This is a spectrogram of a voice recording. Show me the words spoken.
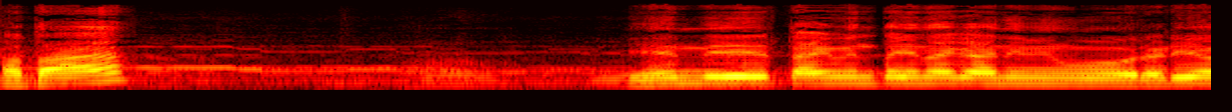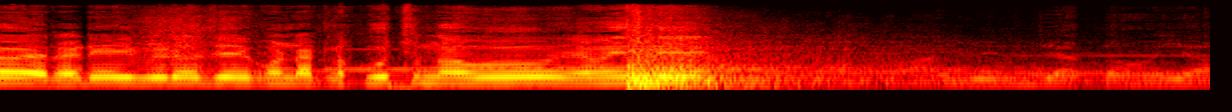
తాత? ఏంది టైం ఎంత అయినా కానీ నువ్వు రెడీ రెడీ వీడియో చేయకుండా అట్లా కూర్చున్నావు? ఏమైంది? ఏం చేద్దాం అయ్యా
